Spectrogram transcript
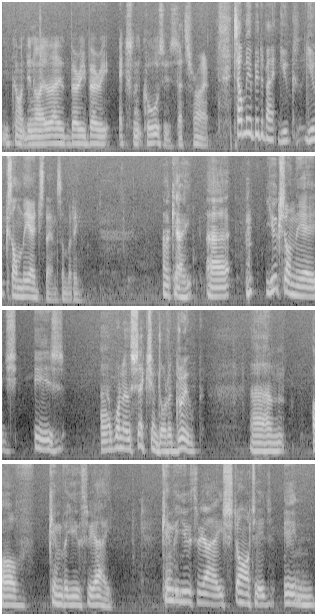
you can't deny they're very very excellent causes. That's right. Tell me a bit about Ukes, Ukes on the Edge, then, somebody. Okay, uh, Ukes on the Edge is uh, one of the sections or a group um, of Kinver U3A. Kinver U3A started in,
